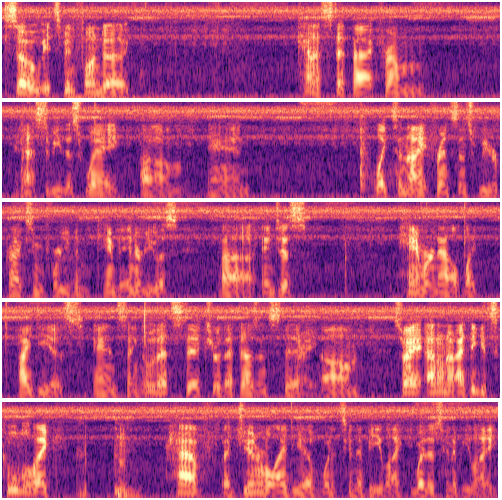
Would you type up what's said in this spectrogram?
So it's been fun to kind of step back from it has to be this way, um, and like tonight, for instance, we were practicing before you even came to interview us, uh, and just hammering out like ideas and saying, "Oh, that sticks" or "That doesn't stick." Right. Um, so I, I don't know. I think it's cool to like have a general idea of what it's going to be like, whether it's going to be like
